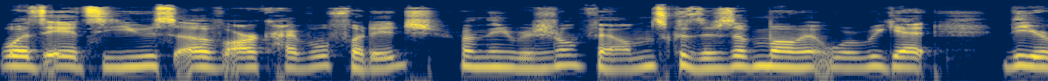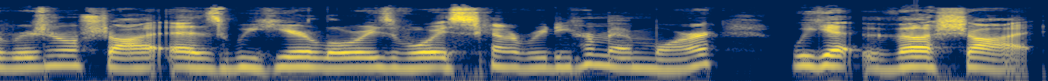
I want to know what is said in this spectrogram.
was its use of archival footage from the original films. Cause there's a moment where we get the original shot as we hear Laurie's voice kind of reading her memoir. We get the shot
